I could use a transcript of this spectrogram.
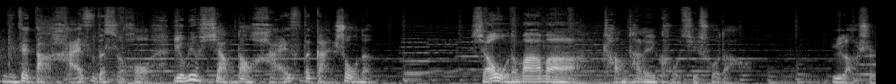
你在打孩子的时候，有没有想到孩子的感受呢？”小五的妈妈长叹了一口气，说道：“于老师，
